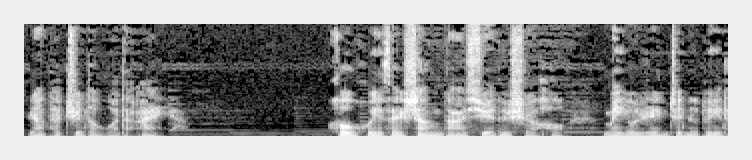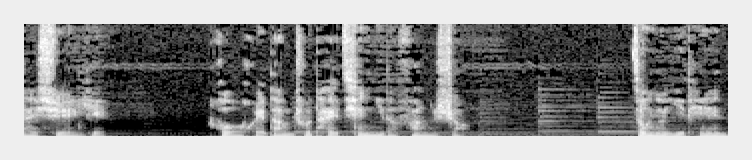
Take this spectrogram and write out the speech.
让他知道我的爱呀！后悔在上大学的时候没有认真的对待学业。后悔当初太轻易的放手。总有一天，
